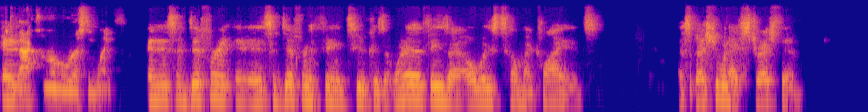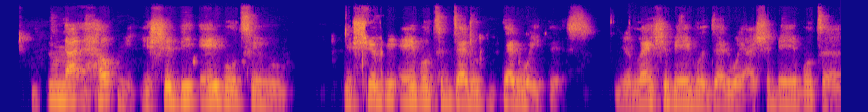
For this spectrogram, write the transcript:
And back to normal resting length. and it's a different it's a different thing too because one of the things i always tell my clients especially when i stretch them do not help me you should be able to you should be able to dead dead weight this your leg should be able to dead weight i should be able to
